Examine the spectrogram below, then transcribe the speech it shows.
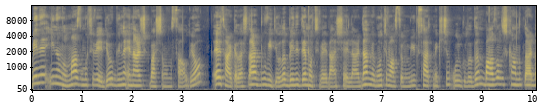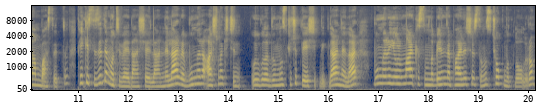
beni inanılmaz motive ediyor. Güne enerjik başlamamı sağlıyor. Evet arkadaşlar bu videoda beni demotive eden şeylerden ve motivasyonumu yükseltmek için uyguladığım bazı alışkanlıklardan bahsettim. Peki sizi demotive eden şeyler neler ve bunları aşmak için uyguladığınız küçük değişiklikler neler? Bunları yorumlar kısmında benimle paylaşırsanız çok mutlu olurum.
